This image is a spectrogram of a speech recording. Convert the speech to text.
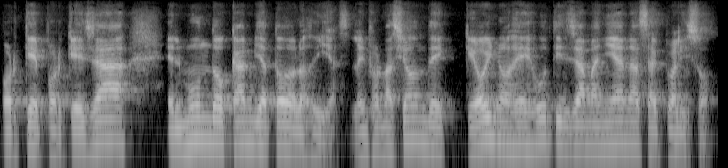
¿Por qué? Porque ya el mundo cambia todos los días. La información de que hoy nos es útil ya mañana se actualizó.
